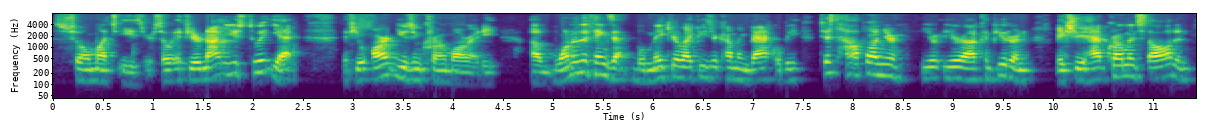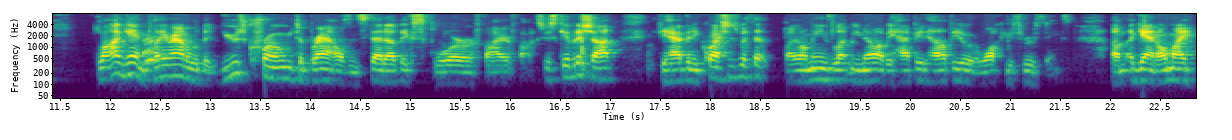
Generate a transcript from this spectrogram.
so much easier. So if you're not used to it yet, if you aren't using Chrome already, uh, one of the things that will make your life easier coming back will be just hop on your your, your uh, computer and make sure you have Chrome installed and log in, play around a little bit. Use Chrome to browse instead of Explorer or Firefox. Just give it a shot. If you have any questions with it, by all means, let me know. I'll be happy to help you or walk you through things. Um, again, on my,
